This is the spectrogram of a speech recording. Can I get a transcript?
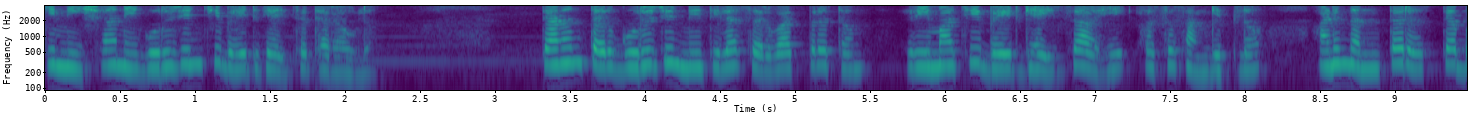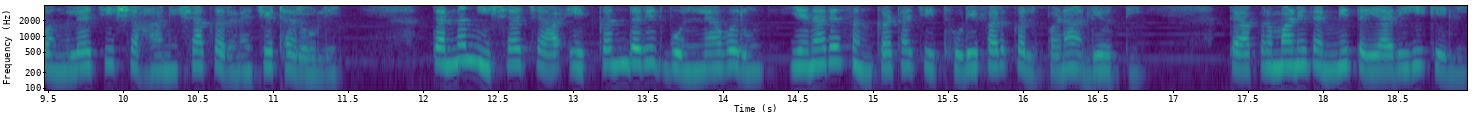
की निशाने गुरुजींची भेट घ्यायचं ठरवलं. त्यानंतर गुरुजींनी तिला सर्वात प्रथम रीमाची भेट घ्यायचं आहे असं सांगितलं आणि नंतरच त्या बंगल्याची शहानिशा करण्याचे ठरवले. त्यांना निशाच्या एकंदरीत बोलण्यावरून येणाऱ्या संकटाची थोडीफार कल्पना आली होती. त्याप्रमाणे त्यांनी तयारीही केली.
